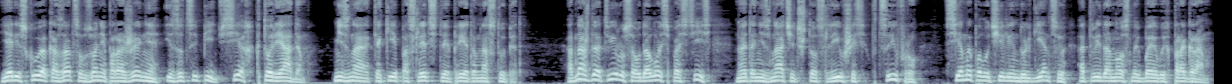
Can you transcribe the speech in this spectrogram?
я рискую оказаться в зоне поражения и зацепить всех, кто рядом, не зная, какие последствия при этом наступят. Однажды от вируса удалось спастись, но это не значит, что, слившись в цифру, все мы получили индульгенцию от видоносных боевых программ.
